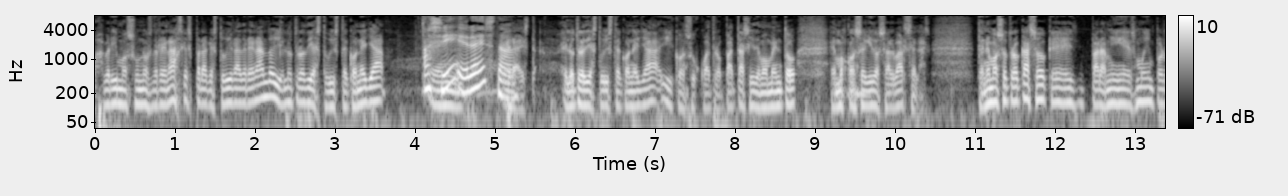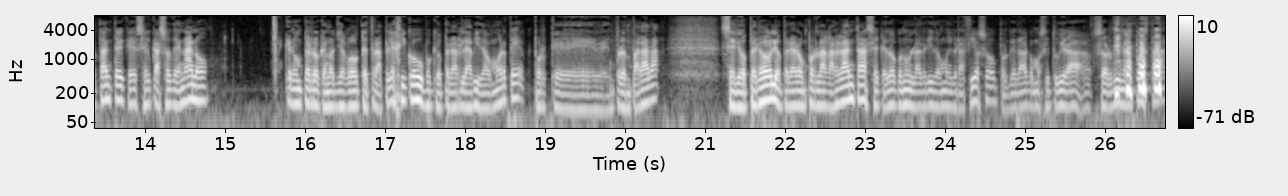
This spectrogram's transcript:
abrimos unos drenajes para que estuviera drenando y el otro día estuviste con ella. Ah, sí, era esta. Era esta. El otro día estuviste con ella y con sus cuatro patas y de momento hemos conseguido salvárselas. Tenemos otro caso que para mí es muy importante, que es el caso de Nano, que era un perro que nos llegó tetrapléjico, hubo que operarle a vida o muerte porque entró en parada. Se le operó, le operaron por la garganta, se quedó con un ladrido muy gracioso porque era como si tuviera sordina puesta,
